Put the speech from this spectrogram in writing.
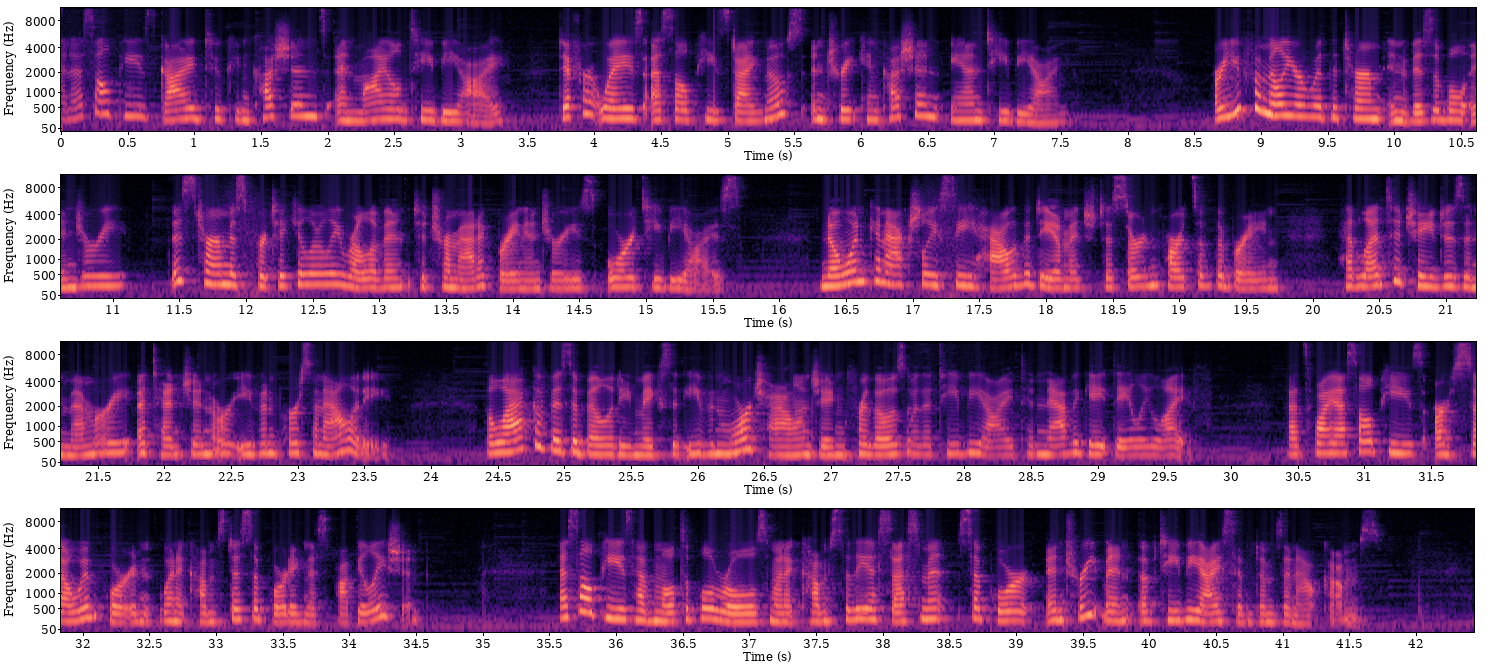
An SLP's Guide to Concussions and Mild TBI Different Ways SLPs Diagnose and Treat Concussion and TBI. Are you familiar with the term invisible injury? This term is particularly relevant to traumatic brain injuries or TBIs. No one can actually see how the damage to certain parts of the brain had led to changes in memory, attention, or even personality. The lack of visibility makes it even more challenging for those with a TBI to navigate daily life. That's why SLPs are so important when it comes to supporting this population. SLPs have multiple roles when it comes to the assessment, support, and treatment of TBI symptoms and outcomes.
